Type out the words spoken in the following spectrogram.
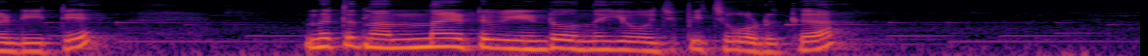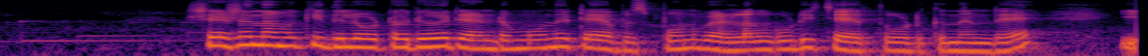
വേണ്ടിയിട്ട്. എന്നിട്ട് നന്നായിട്ട് വീണ്ടും ഒന്ന് യോജിപ്പിച്ച് കൊടുക്കുക. ശേഷം നമുക്ക് ഇതിലോട്ടൊരു രണ്ട് മൂന്ന് ടേബിൾ സ്പൂൺ വെള്ളം കൂടി ചേർത്ത് കൊടുക്കുന്നുണ്ട്. ഈ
